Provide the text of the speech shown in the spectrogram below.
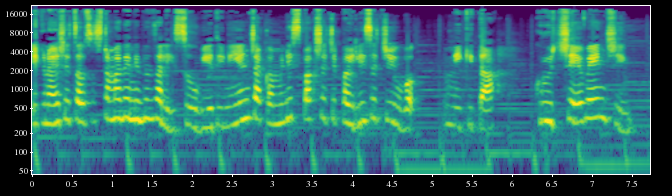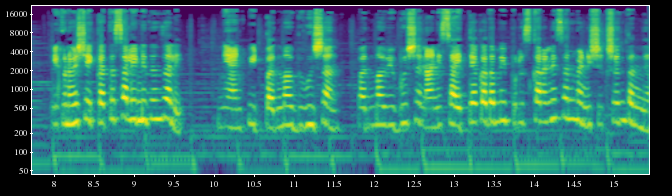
एकोणीसशे चौसष्टमध्ये निधन झाले. सोव्हिएत युनियनच्या कम्युनिस्ट पक्षाचे पहिली सचिव निकिता क्रुचेव यांची एकोणीसशे एकाहत्तर साली निधन झाले. ज्ञानपीठ पद्मविभूषण पद्मविभूषण आणि साहित्य अकादमी पुरस्काराने सन्मानित शिक्षण तज्ञ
